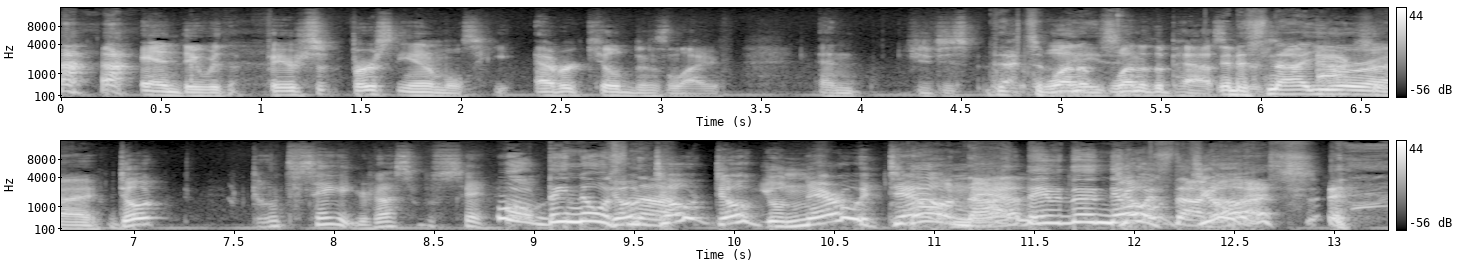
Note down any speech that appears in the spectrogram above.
and they were the first, first animals he ever killed in his life. And you just That's one amazing. of one of the pastors. And it's not you or I. Don't don't say it. You're not supposed to say it. well, they know it's don't, not. don't don't you'll narrow it no, down, not. man. They, they know Don't it's not do it.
